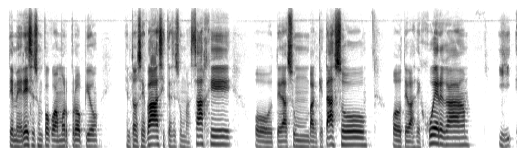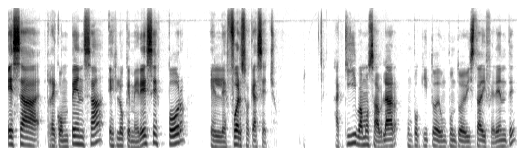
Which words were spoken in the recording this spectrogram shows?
te mereces un poco de amor propio. Entonces vas y te haces un masaje, o te das un banquetazo, o te vas de juerga, y esa recompensa es lo que mereces por el esfuerzo que has hecho. Aquí vamos a hablar un poquito de un punto de vista diferente,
